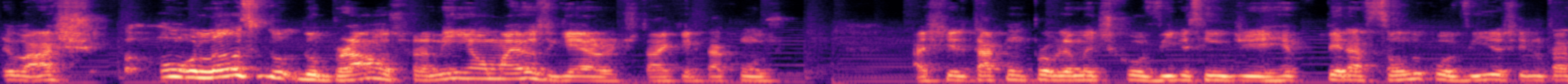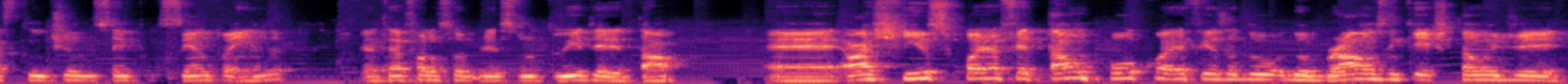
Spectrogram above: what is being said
eu acho. O lance do, do Browns, para mim, é o Miles Garrett, tá? Que ele tá com. Acho que ele tá com um problema de Covid, assim, de recuperação do Covid, acho que ele não tá se sentindo 100% ainda. Ele até falou sobre isso no Twitter e tal. É, eu acho que isso pode afetar um pouco a defesa do, do Browns em questão de,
